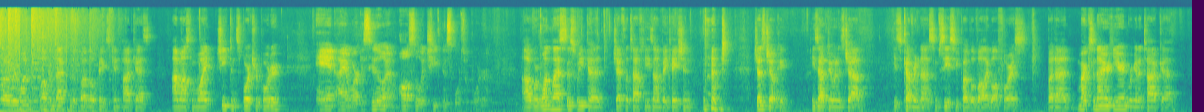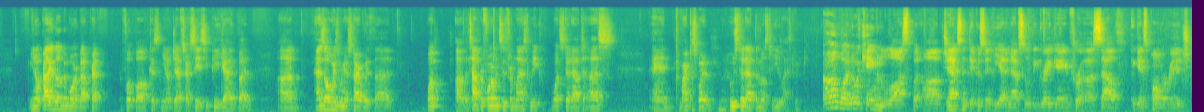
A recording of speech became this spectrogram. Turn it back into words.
Hello, everyone. Welcome back to the Pueblo Pigskin Podcast. I'm Austin White, Chieftain Sports Reporter. And I am Marcus Hill. I am also a Chieftain Sports Reporter. Uh, we're one less this week. Uh, Jeff Latofsky's on vacation. Just joking. He's out doing his job. He's covering uh, some CSU Pueblo volleyball for us. But uh, Marcus and I are here, and we're going to talk, uh, you know, probably a little bit more about prep football because, you know, Jeff's our CSUP guy. But uh, as always, we're going to start with uh, what uh, the top performances from last week, what stood out to us, and Marcus, what who stood out the most to you last week? Um, well, I know it came in a loss, but uh, Jackson Dickerson, he had an absolutely great game for uh, South against Palmer Ridge.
